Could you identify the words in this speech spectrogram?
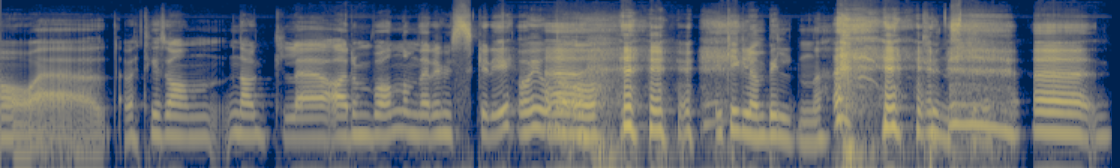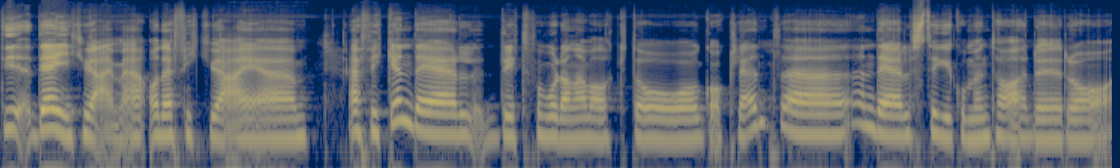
og eh, jeg vet ikke, sånn naglearmbånd, om dere husker de. Å jo. Eh, Ikke glem bildene. Kunstnere. Eh, de, det gikk jo jeg med, og det fikk jo jeg Jeg fikk en del dritt for hvordan jeg valgte å gå kledd. en del stygge kommentarer og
